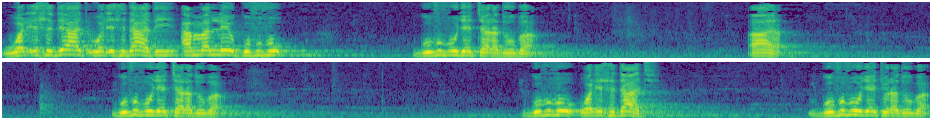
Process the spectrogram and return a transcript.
والإحداد والإحداد أما اللي قففو gufufuu jechaadha duuba aya gufufuu jechaadha duuba gufufuu walixdaadi gufufuu jechuudha duuba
